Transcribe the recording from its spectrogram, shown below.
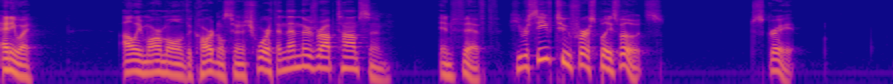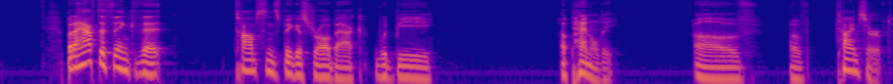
Anyway, Oli Marmol of the Cardinals finished fourth. And then there's Rob Thomson in fifth. He received two first place votes, which is great. But I have to think that Thomson's biggest drawback would be a penalty of of time served,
